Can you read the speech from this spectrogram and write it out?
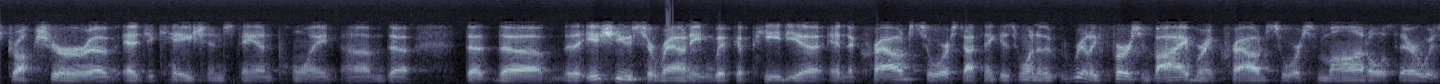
structure of education standpoint, um, the, the, the, the issues surrounding Wikipedia and the crowdsourced, I think, is one of the really first vibrant crowdsourced models. There was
